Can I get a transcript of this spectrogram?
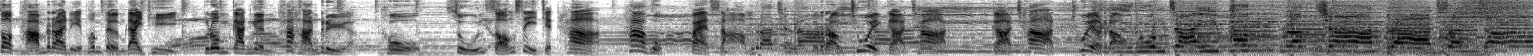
สอบถามรายละเอียดเพิ่มเติมได้ที่ กรมการเงินทหารเรือ โทร 02475 5683 เราช่วยกาชาติ กาชาติช่วยเรา รวมใจพักรักชาติราชศรัทธา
